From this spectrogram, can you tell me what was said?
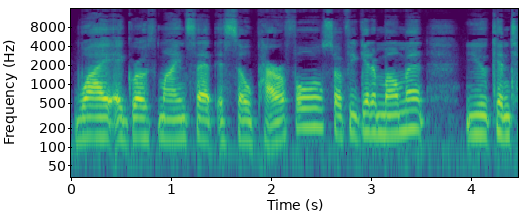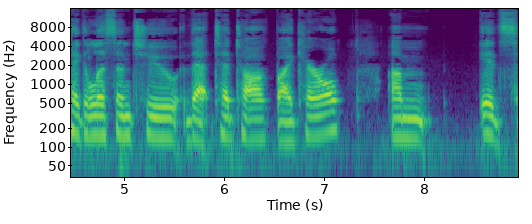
why a growth mindset is so powerful. So if you get a moment, you can take a listen to that TED Talk by Carol. Um, it's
